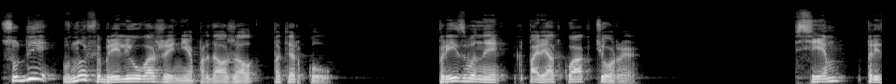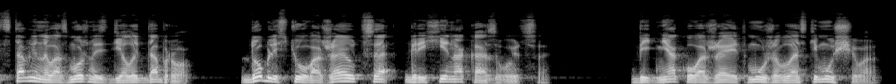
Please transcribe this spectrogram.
Суды вновь обрели уважение, продолжал Патеркул. Призваны к порядку актеры. Всем представлена возможность сделать добро. Доблестью уважаются, грехи наказываются. Бедняк уважает мужа властимущего,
